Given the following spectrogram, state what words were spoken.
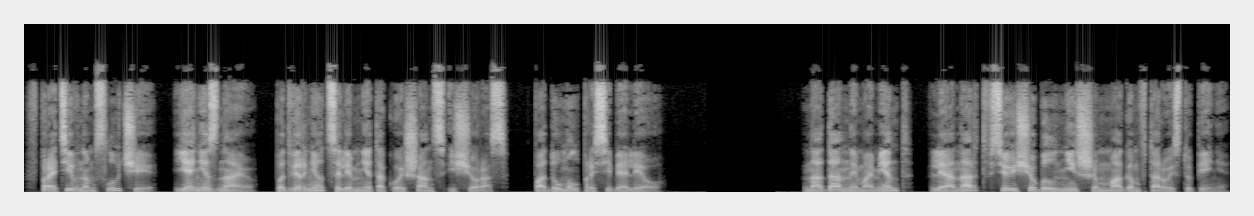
В противном случае, я не знаю, подвернется ли мне такой шанс еще раз, подумал про себя Лео. На данный момент Леонард все еще был низшим магом второй ступени,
